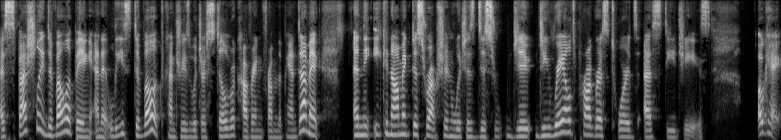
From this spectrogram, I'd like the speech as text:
especially developing and at least developed countries, which are still recovering from the pandemic, and the economic disruption, which has dis- de- derailed progress towards SDGs. Okay,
